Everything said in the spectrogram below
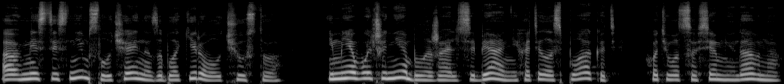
а вместе с ним случайно заблокировал чувства. И мне больше не было жаль себя, не хотелось плакать, хоть вот совсем недавно.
